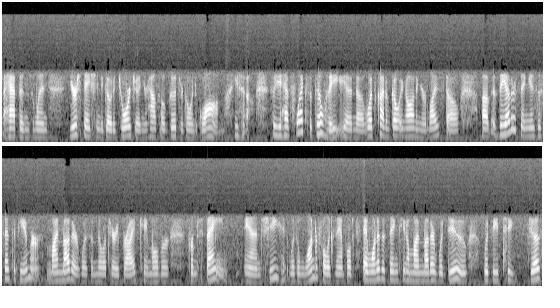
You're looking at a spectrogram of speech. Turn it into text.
happens when you're stationed to go to Georgia and your household goods are going to Guam. You know, so you have flexibility in uh, what's kind of going on in your lifestyle. Uh, the other thing is a sense of humor. My mother was a military bride, came over from Spain, and she was a wonderful example. Of, and one of the things you know my mother would do would be to just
